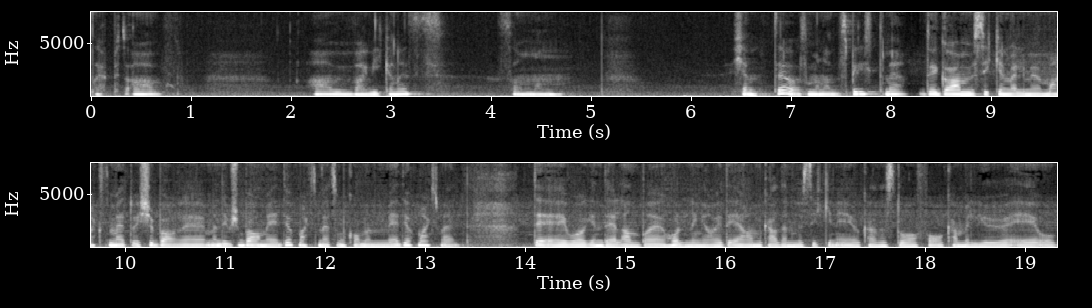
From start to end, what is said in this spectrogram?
drept av av Varg som han kjente, og som han hadde spilt med. Det ga musikken veldig mye oppmerksomhet, bare, men det er jo ikke bare medieoppmerksomhet som kommer med medieoppmerksomhet det er jo òg en del andre holdninger og ideer om hva den musikken er, og hva den står for, og hva miljøet er, og,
